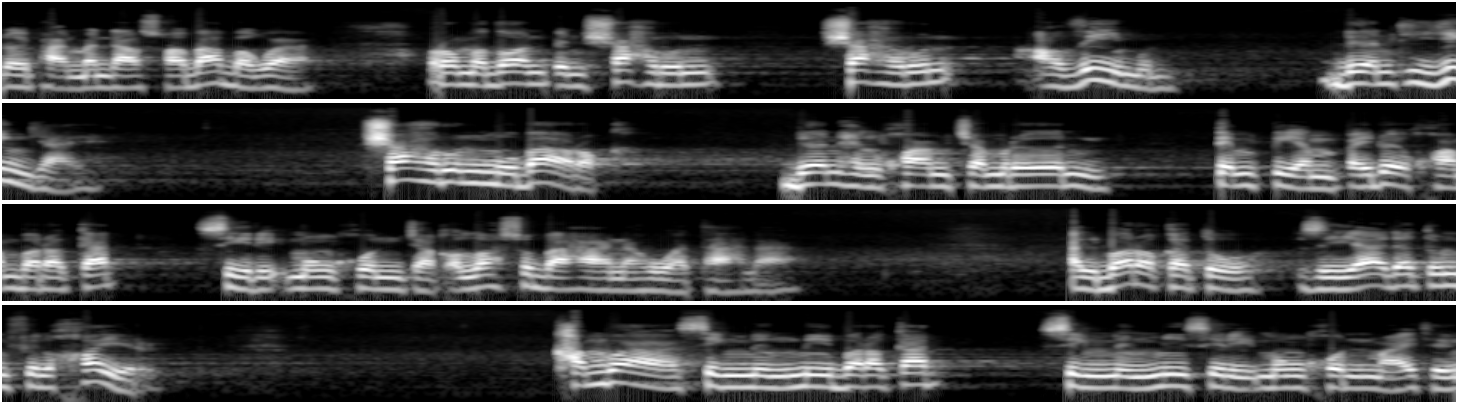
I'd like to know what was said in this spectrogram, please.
โดยผ่านบรรดาซอฮาบะบอกว่ารอมฎอนเป็นชาฮรุนชาฮรุน อาซีมุน เดือนที่ยิ่งใหญ่ชาฮรุนมูบารอกเดือนแห่งความจำเริญ เต็มเปี่ยมไปด้วยความบรากัตสิริมงคลจากอัลลอฮ์สุบฮานะฮูวาตาละอัลบารอกะตุซียาดะตุนฟิลคอยร์คำว่าสิ่งหนึ่งมีบรากัตสิ่งหนึ่งมีสิริมงคลหมายถึง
